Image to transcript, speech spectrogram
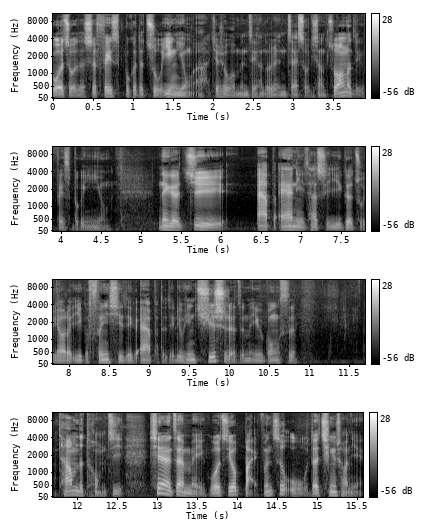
我指的是 Facebook 的主应用啊，就是我们这很多人在手机上装了这个 Facebook 应用。那个据 App Annie，它是一个主要的一个分析这个 App 的这流行趋势的这么一个公司，他们的统计现在在美国只有百分之五的青少年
